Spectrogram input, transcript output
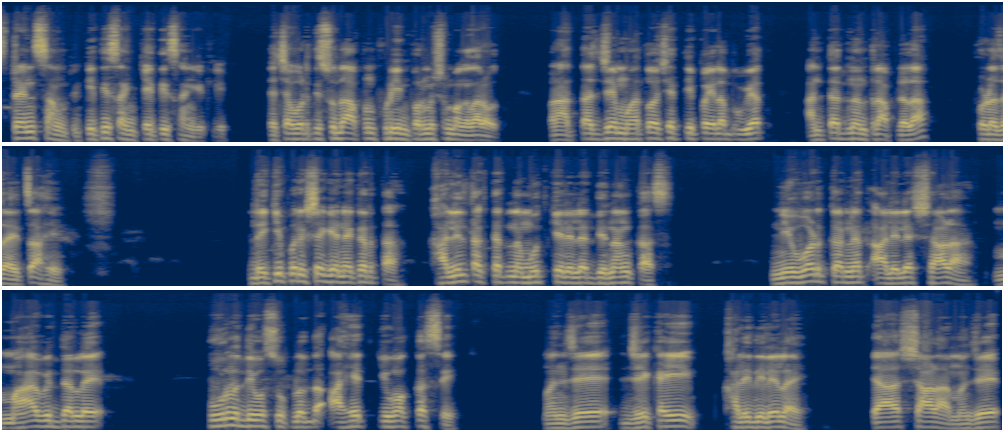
स्ट्रेंथ सांगतो किती संख्या आहे ती सांगितली. त्याच्यावरती सुद्धा आपण पुढे इन्फॉर्मेशन बघणार आहोत. पण आता जे महत्त्वाचे ती ते पहिला बघूयात. आणि त्यानंतर आपल्याला पुढे जायचं आहे. लेखी परीक्षा घेण्याकरता खालील तक्त्यात नमूद केलेल्या दिनांकास निवड करण्यात आलेल्या शाळा महाविद्यालय पूर्ण दिवस उपलब्ध आहेत किंवा कसे? म्हणजे जे काही खाली दिलेलं आहे त्या शाळा म्हणजे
